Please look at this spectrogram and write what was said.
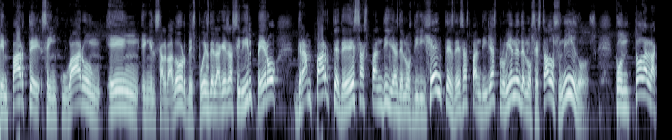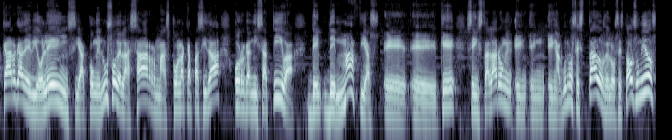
Que en parte se incubaron en, El Salvador después de la guerra civil, pero gran parte de esas pandillas, de los dirigentes de esas pandillas, provienen de los Estados Unidos, con toda la carga de violencia, con el uso de las armas, con la capacidad organizativa de, mafias eh, eh, que se instalaron en, en algunos estados de los Estados Unidos,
